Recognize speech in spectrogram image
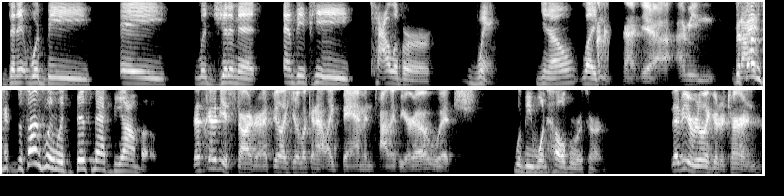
than it would be a legitimate MVP caliber wing. You know, like 100%, yeah. I mean, the Suns, I, the Suns win with Bismack Biyombo. That's gonna be a starter. I feel like you're looking at like Bam and Tyler Herro, which would be one hell of a return. That'd be a really good return.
